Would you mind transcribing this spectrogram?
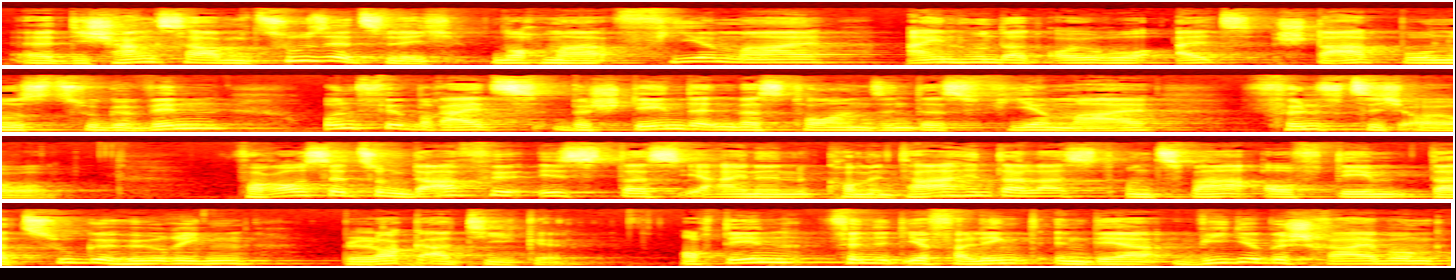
äh, die Chance haben, zusätzlich nochmal viermal 100 Euro als Startbonus zu gewinnen und für bereits bestehende Investoren sind es viermal 50 Euro. Voraussetzung dafür ist, dass ihr einen Kommentar hinterlasst und zwar auf dem dazugehörigen Blogartikel. Auch den findet ihr verlinkt in der Videobeschreibung.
